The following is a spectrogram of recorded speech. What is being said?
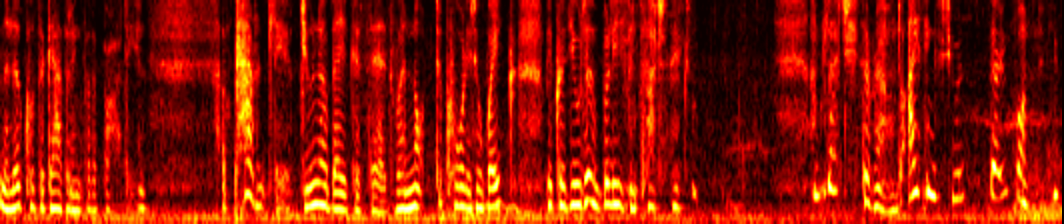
The locals are gathering for the party, and apparently Juno Baker says we're not to call it a wake because you don't believe in such things. I'm glad she's around. I think she was very fond of you.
